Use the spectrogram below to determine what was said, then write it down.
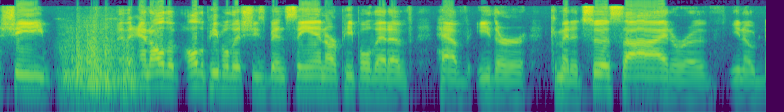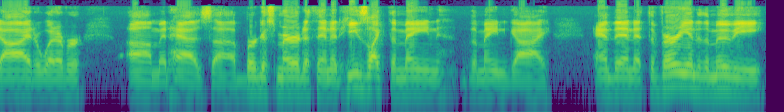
she and all the all the people that she's been seeing are people that have have either committed suicide or have you know died or whatever. Um, it has uh, Burgess Meredith in it. He's like the main the main guy. And then at the very end of the movie,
